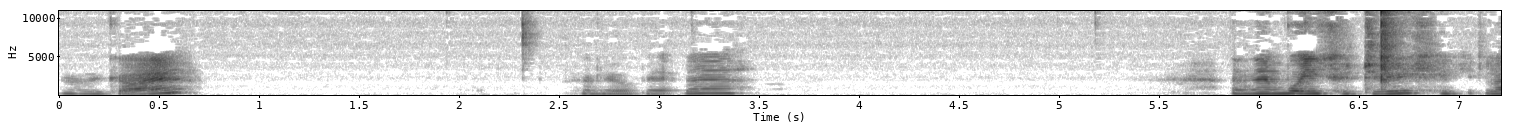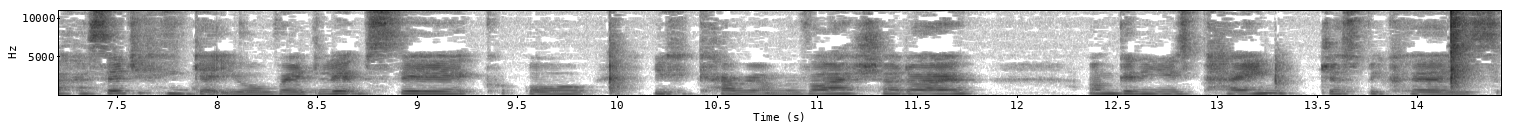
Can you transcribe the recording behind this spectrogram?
There we go. A little bit there and then what you could do, like I said, you can get your red lipstick or you could carry on with eyeshadow. I'm going to use paint just because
